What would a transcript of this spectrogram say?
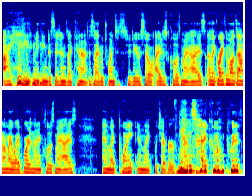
I hate making decisions. I cannot decide which ones to do. So I just close my eyes. I like write them all down on my whiteboard and then I close my eyes and like point and like whichever ones I come up with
